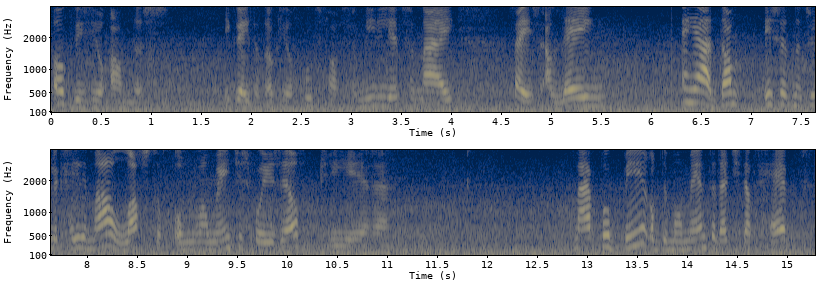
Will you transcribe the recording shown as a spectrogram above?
ook weer heel anders. Ik weet dat ook heel goed van familielid van mij. Zij is alleen. En ja, dan is het natuurlijk helemaal lastig om momentjes voor jezelf te creëren. Maar probeer op de momenten dat je dat hebt,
